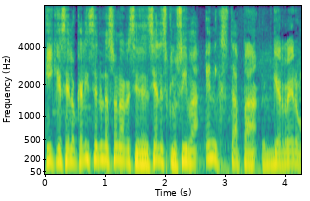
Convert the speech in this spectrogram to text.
y que se localiza en una zona residencial exclusiva en Ixtapa, Guerrero.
